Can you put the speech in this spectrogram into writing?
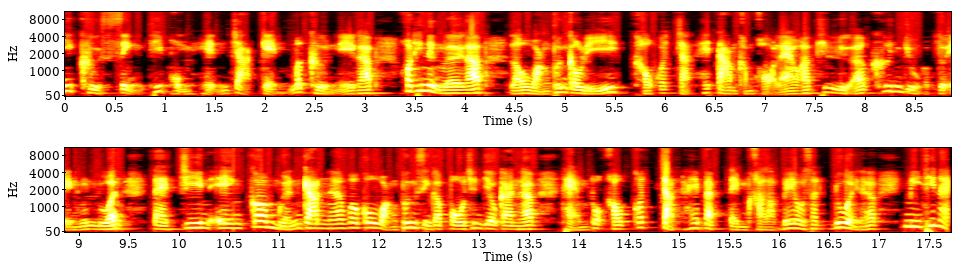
นี่คือสิ่งที่ผมเห็นจากเกมเมื่อคืนนี้ครับ ข้อทีหนึ่1 เลยครับ เราหวังพึ่งเกาหลี เขาก็จัดให้ตามคำขอแล้วครับ ที่เหลือขึ้นอยู่กับตัวเองล้วนๆแต่จีนเองก็เหมือนกันนะเพราะก็หวังพึ่งสิงคโปร์เช่นเดียวกันครับ แถมพวกเขาก็จัดให้แบบเต็มคาราเบลซะด้วยนะครับ มีที่ไหน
